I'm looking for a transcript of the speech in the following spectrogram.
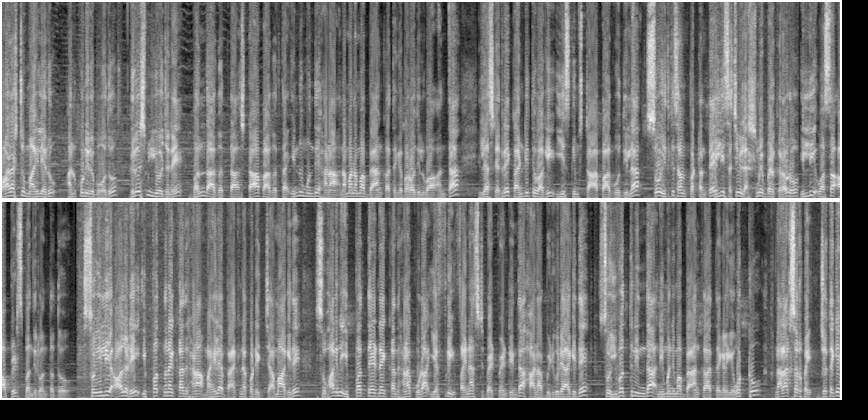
ಬಹಳಷ್ಟು ಮಹಿಳೆಯರು ಅನ್ಕೊಂಡಿರಬಹುದು ಗ್ರೀಷ್ಮ ಯೋಜನೆ ಬಂದ್ ಆಗುತ್ತಾ ಸ್ಟಾಪ್ ಆಗುತ್ತಾ, ಇನ್ನು ಮುಂದೆ ಹಣ ನಮ್ಮ ನಮ್ಮ ಬ್ಯಾಂಕ್ ಖಾತೆಗೆ ಬರೋದಿಲ್ವಾ ಅಂತ? ಇಲ್ಲ ಸ್ನೇಹಿತರೆ, ಖಂಡಿತವಾಗಿ ಈ ಸ್ಕೀಮ್ ಸ್ಟಾಪ್ ಆಗುವುದಿಲ್ಲ. ಸೊ ಇದಕ್ಕೆ ಸಂಬಂಧಪಟ್ಟಂತೆ ಇಲ್ಲಿ ಸಚಿವ ಲಕ್ಷ್ಮೀ ಬೆಳ್ಕರ್ ಅವರು ಇಲ್ಲಿ ಹೊಸ ಅಪ್ಡೇಟ್ಸ್ ಬಂದಿರುವಂತದ್ದು ಸೊ ಇಲ್ಲಿ ಆಲ್ರೆಡಿ ಇಪ್ಪತ್ತನೇ ಕಂತಿನ ಹಣ ಮಹಿಳಾ ಬ್ಯಾಂಕಿನ ಕೊಟ್ಟಿ ಜಮಾ ಆಗಿದೆ. ಸೊ ಹಾಗೆ ಇಪ್ಪತ್ತೆರಡನೇ ಕಂದ ಹಣ ಕೂಡ ಎಫ್ ಡಿ ಫೈನಾನ್ಸ್ ಡಿಪಾರ್ಟ್ಮೆಂಟ್ ಇಂದ ಹಣ ಬಿಡುಗಡೆ ಆಗಿದೆ. ಸೊ ಇವತ್ತಿನಿಂದ ನಿಮ್ಮ ನಿಮ್ಮ ಬ್ಯಾಂಕ್ ಖಾತೆಗಳಿಗೆ ಒಟ್ಟು ನಾಲ್ಕು ಸಾವಿರ ರೂಪಾಯಿ ಜೊತೆಗೆ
